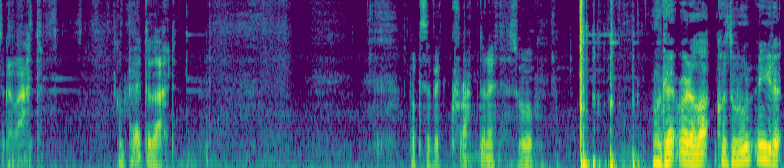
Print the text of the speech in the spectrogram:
look at that. Compared to that. Looks a bit crap in it, so we'll get rid of that because we won't need it.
